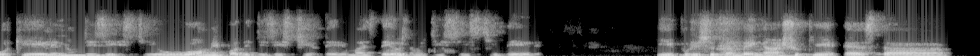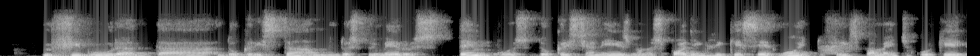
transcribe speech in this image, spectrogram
porque ele não desiste. O homem pode desistir dele, mas Deus não desiste dele. E por isso também acho que esta figura da, do cristão, dos primeiros tempos do cristianismo, nos pode enriquecer muito, principalmente porque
